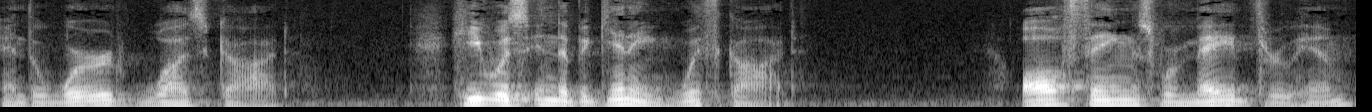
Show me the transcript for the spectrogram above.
and the Word was God. He was in the beginning with God. All things were made through him,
